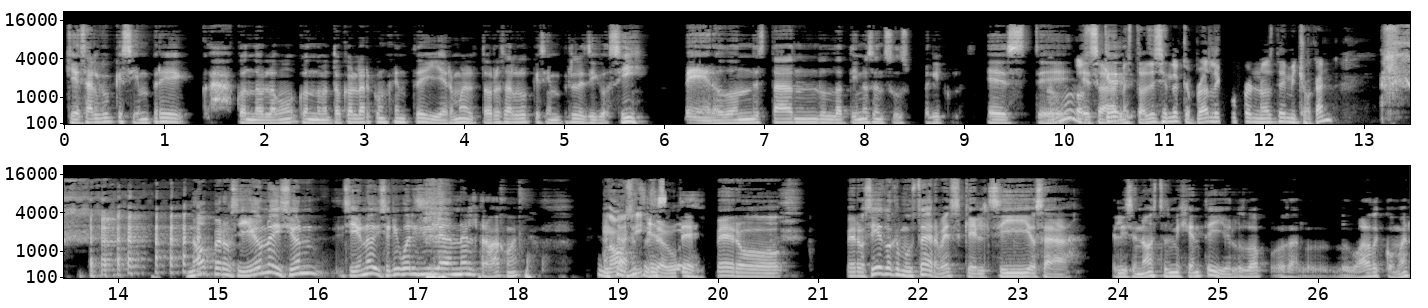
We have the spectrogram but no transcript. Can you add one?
que es algo que siempre, ah, cuando hablamos, cuando me toca hablar con gente de Guillermo del Toro, es algo que siempre les digo, sí, pero ¿dónde están los latinos en sus películas? Este, o es sea, que me estás diciendo que Bradley Cooper no es de Michoacán. No, pero si llega una edición, si llega una edición igual y sí le dan el trabajo, ¿eh? No, sí. Este, pero, pero sí es lo que me gusta de Herbes, que él sí, o sea, él dice, no, esta es mi gente y yo los voy a, o sea, los, voy a dar de comer,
